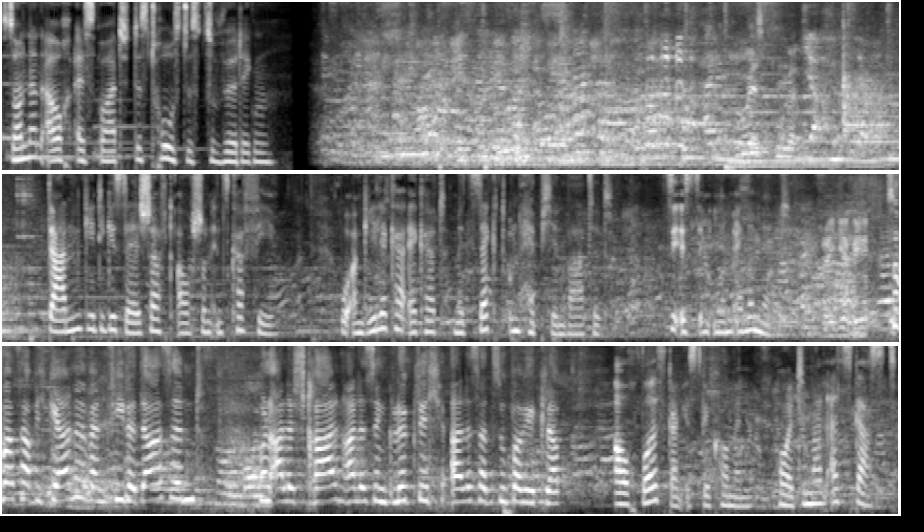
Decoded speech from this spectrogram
sondern auch als Ort des Trostes zu würdigen. Dann geht die Gesellschaft auch schon ins Café, wo Angelika Eckert mit Sekt und Häppchen wartet. Sie ist in ihrem Element. Sowas habe ich gerne, wenn viele da sind und alle strahlen, alle sind glücklich, alles hat super geklappt. Auch Wolfgang ist gekommen, heute mal als Gast.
